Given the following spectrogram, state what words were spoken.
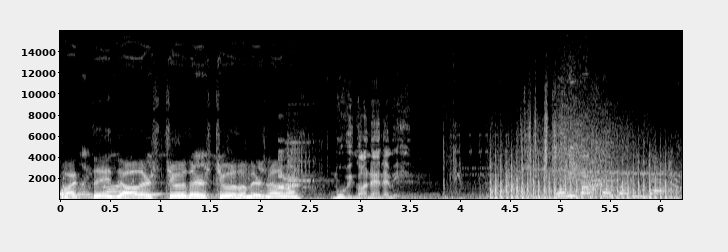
Oh my The, God, no, there's two. There's two of them. There's another one. Moving on enemy. What do you got for button back?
